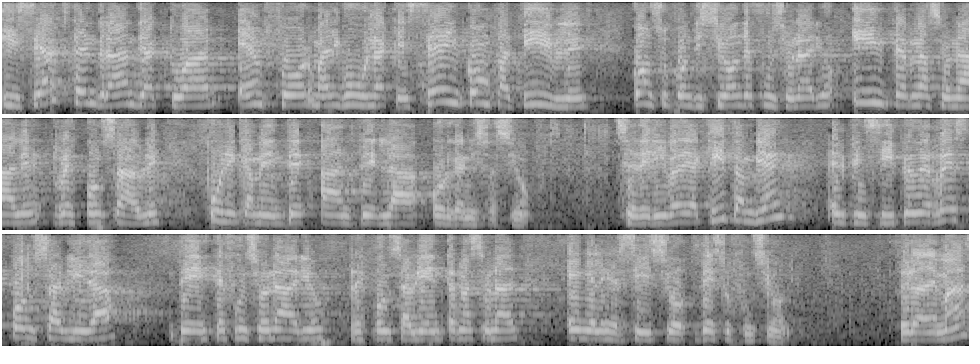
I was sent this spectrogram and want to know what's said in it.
Y se abstendrán de actuar en forma alguna que sea incompatible con su condición de funcionarios internacionales responsables únicamente ante la organización. Se deriva de aquí también el principio de responsabilidad de este funcionario, responsabilidad internacional en el ejercicio de sus funciones. Pero además,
